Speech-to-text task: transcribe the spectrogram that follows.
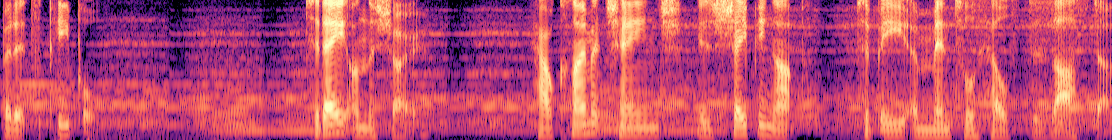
but its people. Today on the show, how climate change is shaping up to be a mental health disaster.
